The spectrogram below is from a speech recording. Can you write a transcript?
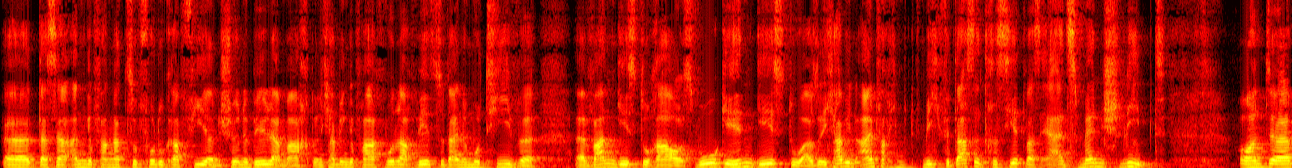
äh, dass er angefangen hat zu fotografieren, schöne Bilder macht. Und ich habe ihn gefragt, wonach wählst du deine Motive? Äh, wann gehst du raus? Wohin gehst du? Also ich habe ihn einfach mich für das interessiert, was er als Mensch liebt. Und äh,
